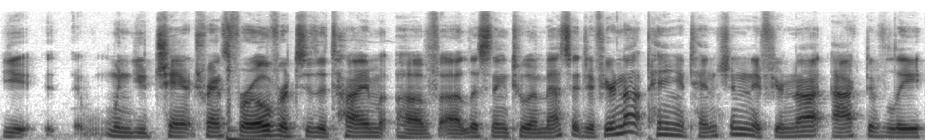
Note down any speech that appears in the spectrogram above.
you, when you cha- transfer over to the time of uh, listening to a message, if you're not paying attention, if you're not actively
